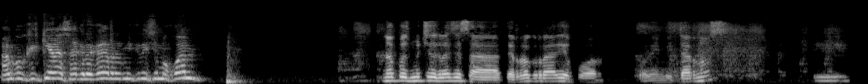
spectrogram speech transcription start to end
¿Algo que quieras agregar, mi querísimo Juan? No, pues muchas gracias a The Rock Radio por, por invitarnos. Y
